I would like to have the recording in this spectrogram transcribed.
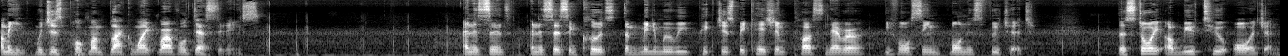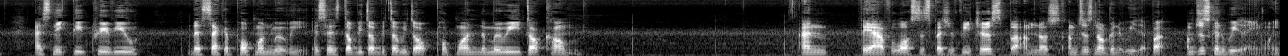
I mean, which is Pokemon Black and White Rival Destinies. And it says, and it says includes the mini movie Pikachu's Vacation plus never before seen bonus footage. The story of Mewtwo Origin, a sneak peek preview, the second Pokemon movie. It says www.pokemonthemovie.com. And they have lots of special features, but I'm not. I'm just not going to read it. But I'm just going to read it anyway.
